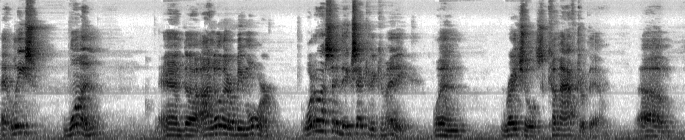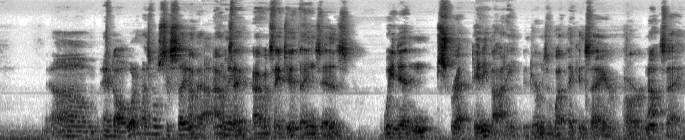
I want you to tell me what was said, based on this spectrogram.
at least one, and uh, I know there will be more. What do I say to the executive committee when Rachel's come after them? Um, um, and all. What am I supposed to say to that? I would say I would say two things is we didn't script anybody in terms of what they can say or, or not say.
